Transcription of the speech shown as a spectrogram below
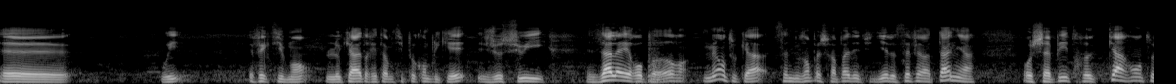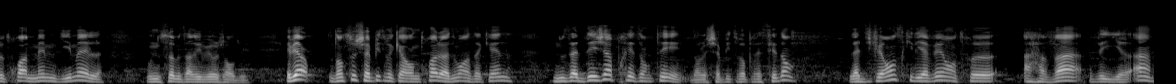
Euh, oui, effectivement, le cadre est un petit peu compliqué. Je suis à l'aéroport, mais en tout cas, ça ne nous empêchera pas d'étudier le Sefer Tanya au chapitre 43, même Gimel, où nous sommes arrivés aujourd'hui. Eh bien, dans ce chapitre 43, le Hadmour Azaken nous a déjà présenté dans le chapitre précédent la différence qu'il y avait entre Ahava Ve'ira,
